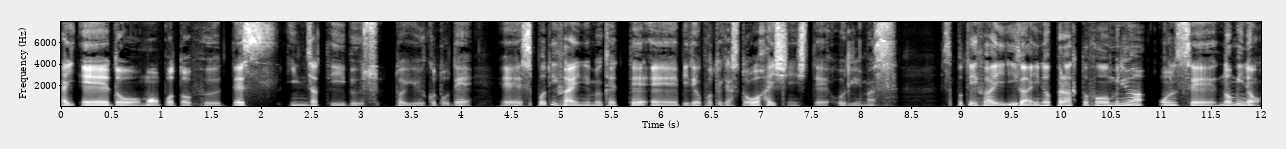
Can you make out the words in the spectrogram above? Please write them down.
はい、えー、どうも、ポトフです。インザティーブースということで、えー、Spotify に向けて、えービデオポッドキャストを配信しております。Spotify 以外のプラットフォームには音声のみの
